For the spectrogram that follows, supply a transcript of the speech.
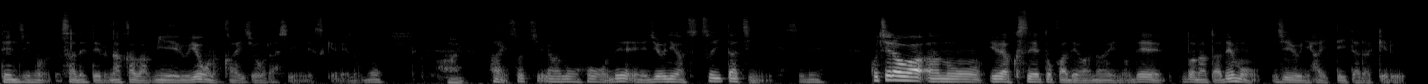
展示のされてる中が見えるような会場らしいんですけれども、はい。はい、そちらの方でえー12月1日にですねこちらはあの予約制とかではないのでどなたでも自由に入っていただける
